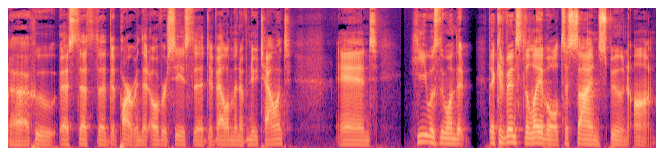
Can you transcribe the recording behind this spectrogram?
Uh, who that's, that's the department that oversees the development of new talent, and he was the one that that convinced the label to sign Spoon on,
